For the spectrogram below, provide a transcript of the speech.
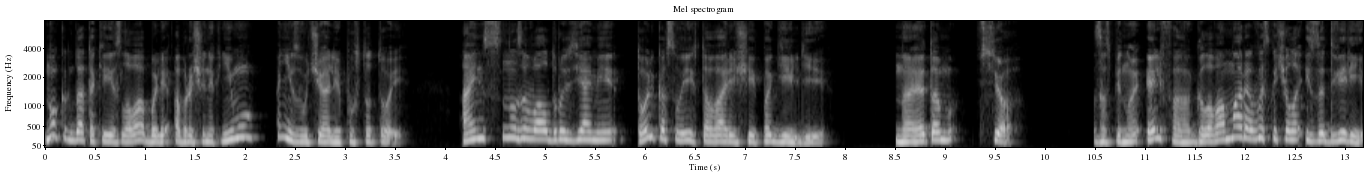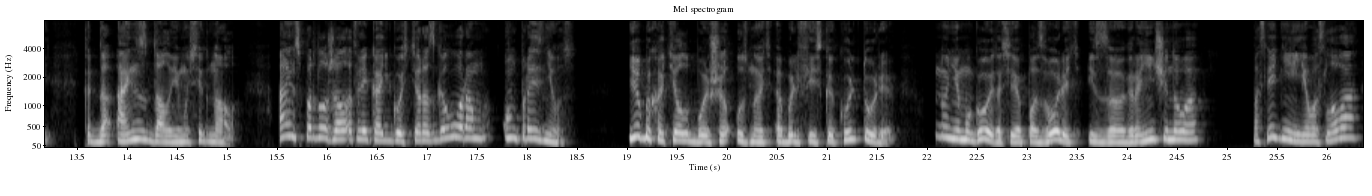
но когда такие слова были обращены к нему, они звучали пустотой. Айнс называл друзьями только своих товарищей по гильдии. На этом все. За спиной эльфа голова Мары выскочила из-за двери, когда Айнс дал ему сигнал. Айнс продолжал отвлекать гостя разговором, он произнес. «Я бы хотел больше узнать об эльфийской культуре, но не могу это себе позволить из-за ограниченного...» Последние его слова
